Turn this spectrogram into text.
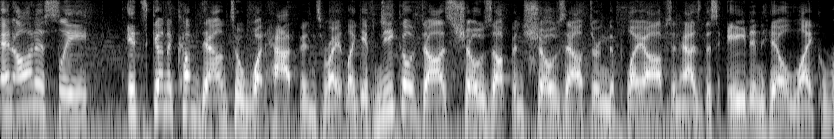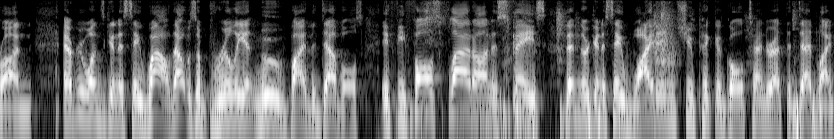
And honestly, it's going to come down to what happens, right? Like if Nico Daws shows up and shows out during the playoffs and has this Adin Hill like run, everyone's going to say, wow, that was a brilliant move by the Devils. If he falls flat on his face, then they're going to say, why didn't you pick a goaltender at the deadline?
